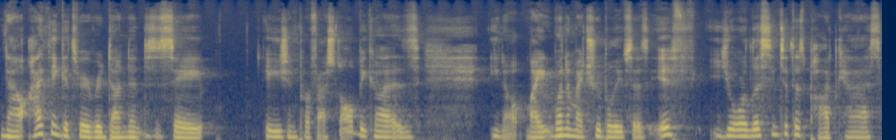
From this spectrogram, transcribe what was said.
Now, I think it's very redundant to say Asian professional because you know, my one of my true beliefs is if you're listening to this podcast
